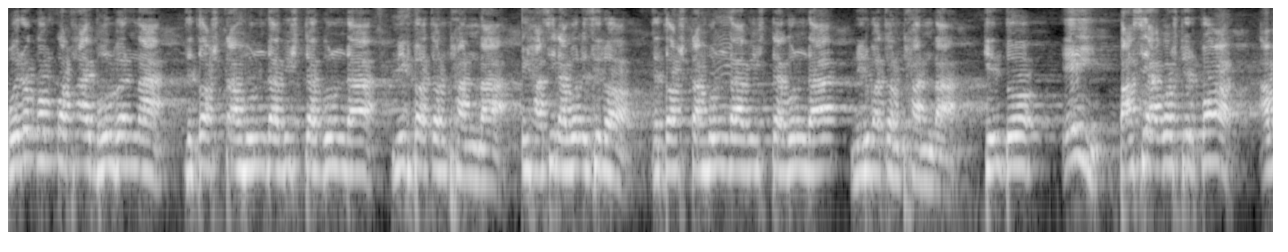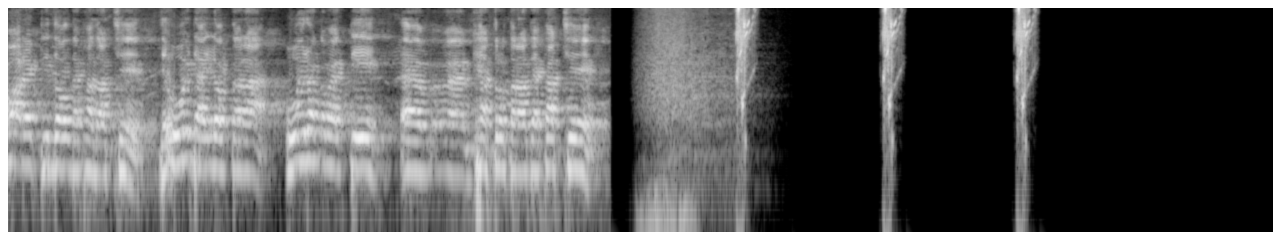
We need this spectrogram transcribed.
ওই রকম কথায় ভুলবেন না যে দশটা হুন্ডা, বিশটা গুন্ডা, নির্বাচন ঠান্ডা। এই হাসিনা বলেছিল যে দশটা হুন্ডা, বিশটা গুন্ডা, নির্বাচন ঠান্ডা। কিন্তু এই পাঁচই আগস্টের পর আবার একটি দল দেখা যাচ্ছে যে ওই ডায়লগ তারা ওই রকম একটি ক্ষেত্র তারা দেখাচ্ছে।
